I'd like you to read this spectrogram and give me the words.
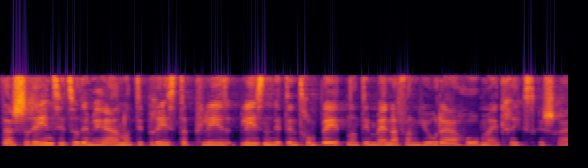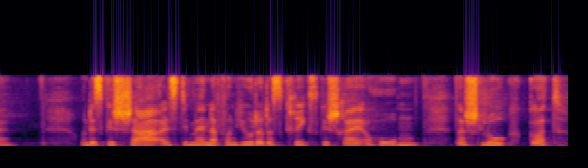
Da schrien sie zu dem Herrn und die Priester bliesen mit den Trompeten und die Männer von Juda erhoben ein Kriegsgeschrei. Und es geschah, als die Männer von Juda das Kriegsgeschrei erhoben, da schlug Gott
